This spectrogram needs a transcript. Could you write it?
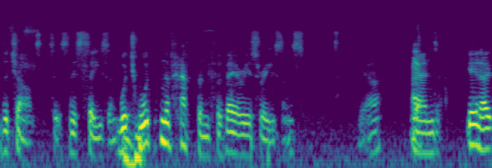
the chances this season, which Mhm. wouldn't have happened for various reasons. Yeah. Yeah. And, you know,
